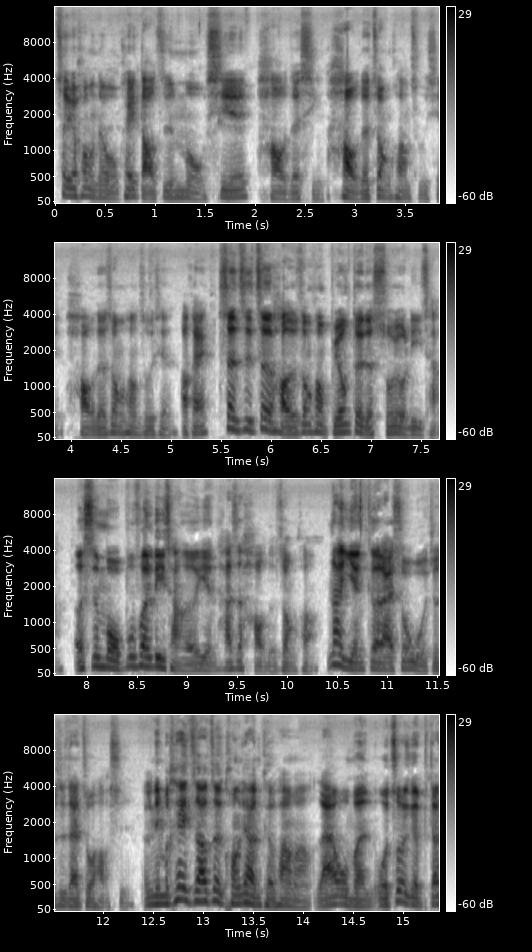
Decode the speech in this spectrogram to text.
最后呢，我可以导致某些好的行好的状况出现，好的状况出现。OK，甚至这个好的状况不用对着所有立场，而是某部分立场而言，它是好的状况。那严格来说，我就是在做好事。呃你们可以知道这个框架很可怕吗？来，我们我做一个比较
